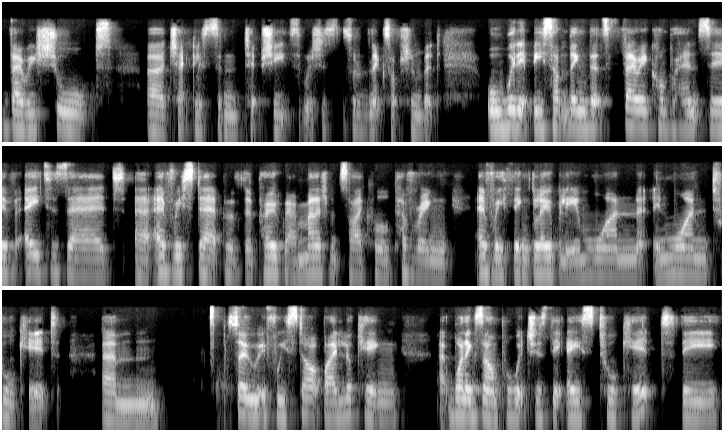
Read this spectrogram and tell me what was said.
very short uh, checklists and tip sheets, which is sort of the next option, but or would it be something that's very comprehensive, A to Z, uh, every step of the program management cycle, covering everything globally in one in one toolkit? Um, so if we start by looking at one example, which is the ACE toolkit, the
